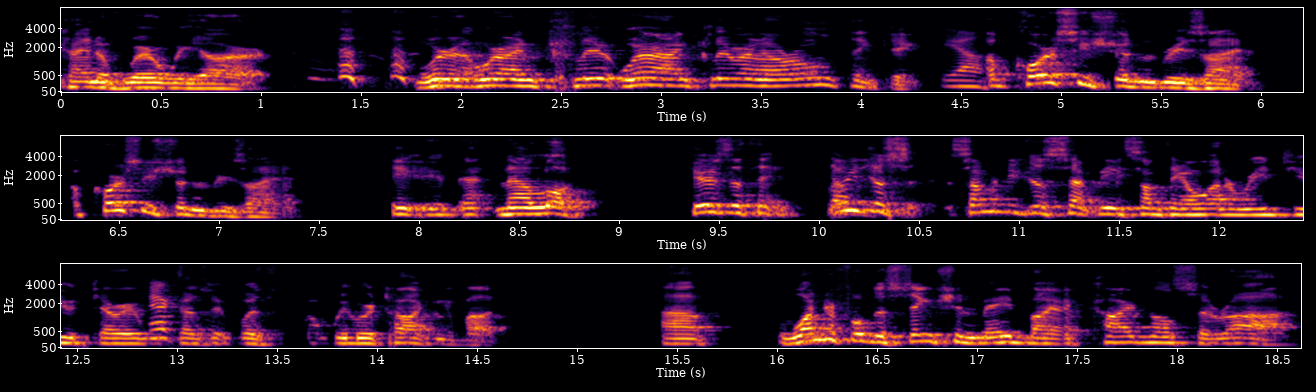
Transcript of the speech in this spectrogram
kind of where we are. we're we're unclear. We're unclear in our own thinking. Yeah. Of course, he shouldn't resign. Of course, he shouldn't resign. now, look. Here's the thing. Let me just. Somebody just sent me something I want to read to you, Terry, because it was what we were talking about. Uh, wonderful distinction made by Cardinal Sarah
